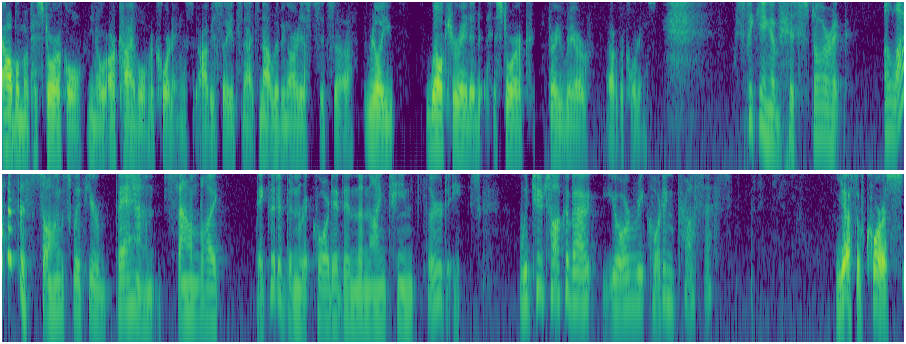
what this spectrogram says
album of historical, you know, archival recordings. Obviously, it's not it's not living artists. It's uh, really well curated, historic, very rare uh, recordings. Speaking of historic, a lot of the songs with your band sound like they could have been recorded in the 1930s. Would you talk about your recording process? Yes, of course,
